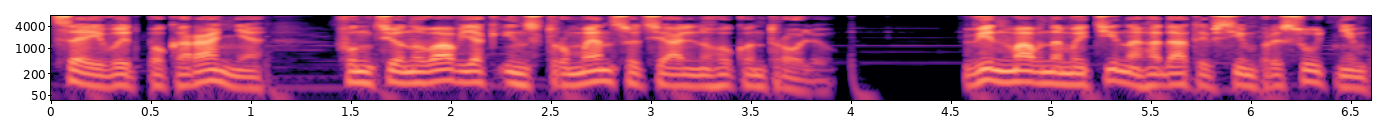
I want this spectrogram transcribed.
Цей вид покарання функціонував як інструмент соціального контролю. Він мав на меті нагадати всім присутнім,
